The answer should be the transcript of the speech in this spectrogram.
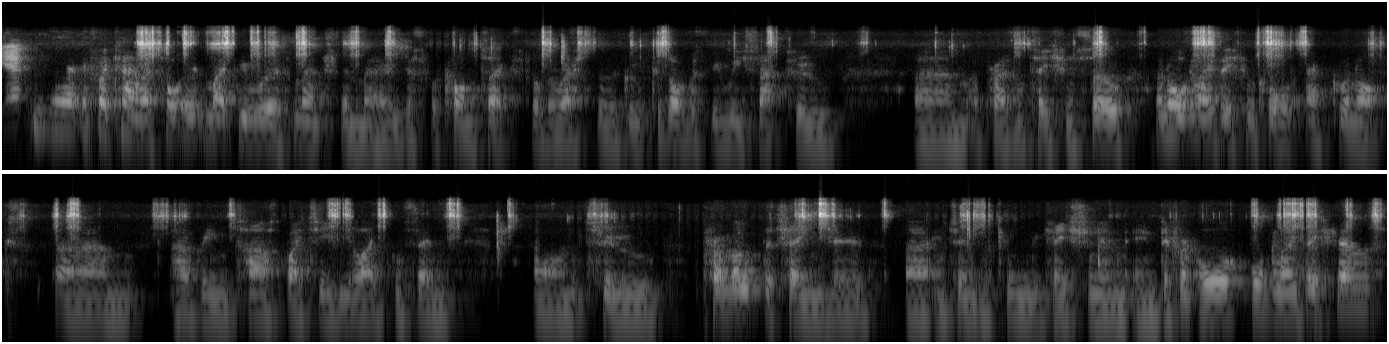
Yeah. Yeah, if I can, I thought it might be worth mentioning, Mary, just for context for the rest of the group, because obviously we sat through um, a presentation. So an organisation called Equinox um, have been tasked by TV licensing um, to promote the changes uh, in terms of communication in, in different organisations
